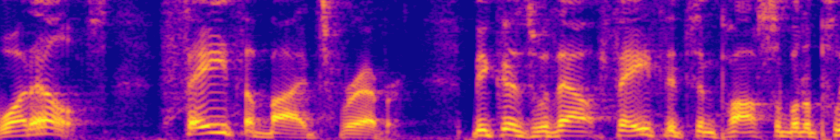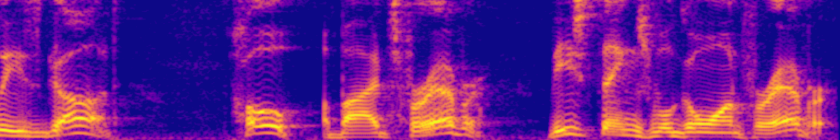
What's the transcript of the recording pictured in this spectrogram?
What else? Faith abides forever because without faith, it's impossible to please God. Hope abides forever. These things will go on forever.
